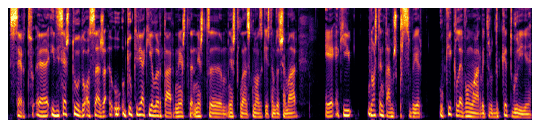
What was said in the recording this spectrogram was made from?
Certo, uh, e disseste tudo, ou seja, o, o, que eu queria aqui alertar neste, neste, neste lance que nós aqui estamos a chamar é aqui nós tentarmos perceber o que é que leva um árbitro de categoria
